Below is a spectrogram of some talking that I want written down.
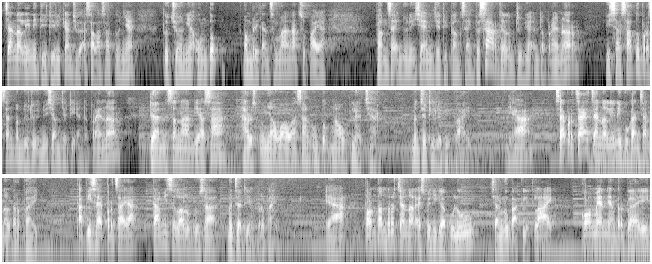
channel ini didirikan juga salah satunya tujuannya untuk memberikan semangat supaya bangsa Indonesia menjadi bangsa yang besar dalam dunia entrepreneur, bisa satu persen penduduk Indonesia menjadi entrepreneur, dan senantiasa harus punya wawasan untuk mau belajar menjadi lebih baik. Ya, saya percaya channel ini bukan channel terbaik, tapi saya percaya kami selalu berusaha menjadi yang terbaik. Ya, tonton terus channel SP30, jangan lupa klik like, komen yang terbaik,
